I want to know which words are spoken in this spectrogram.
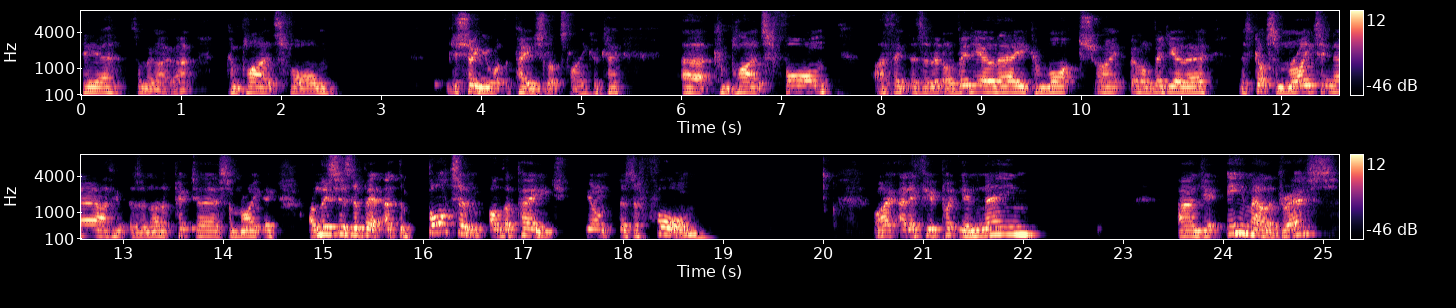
here, something like that, compliance form, just showing you what the page looks like, okay? Uh, compliance form. I think there's a little video there you can watch, right? Little video there. It's got some writing there. I think there's another picture there, some writing. And this is the bit at the bottom of the page, you know, there's a form, right? And if you put your name and your email address,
